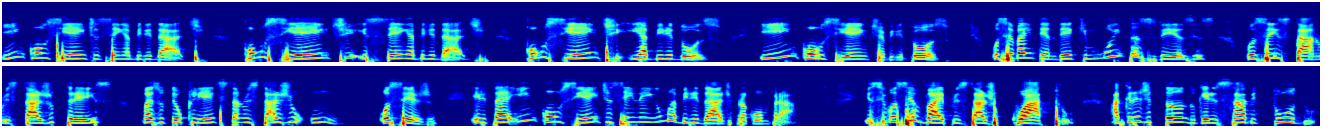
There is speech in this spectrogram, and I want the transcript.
inconsciente sem habilidade, consciente e sem habilidade, consciente e habilidoso, e inconsciente e habilidoso, você vai entender que muitas vezes você está no estágio 3, mas o teu cliente está no estágio 1. Ou seja, ele está inconsciente sem nenhuma habilidade para comprar. E se você vai para o estágio 4, acreditando que ele sabe tudo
